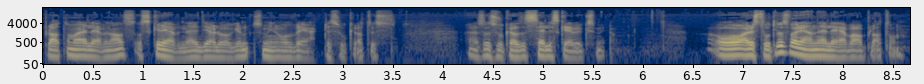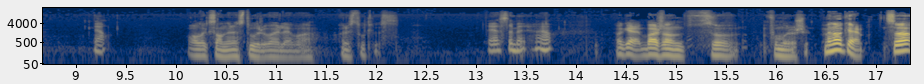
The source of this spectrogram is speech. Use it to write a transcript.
Platon var eleven hans og skrev ned dialoger som involverte Sokrates. Eh, Så Sokrates selv skrev jo ikke så mye. Og Aristoteles var igjen elev av Platon. Ja. Og Alexander den store var elev av Aristoteles. Det stemmer, ja. Ok, bare sånn så for moro skyld. Men ok, så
